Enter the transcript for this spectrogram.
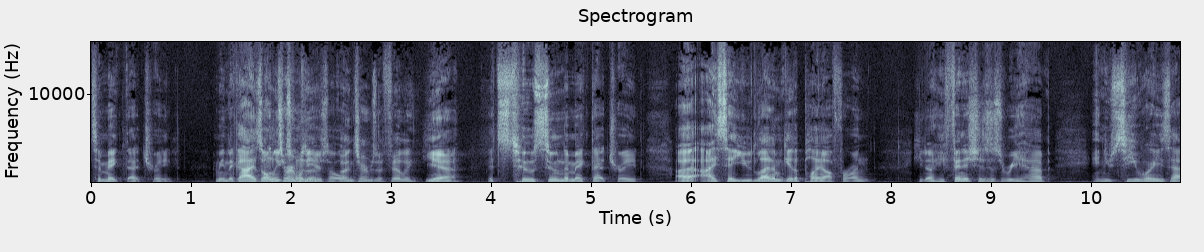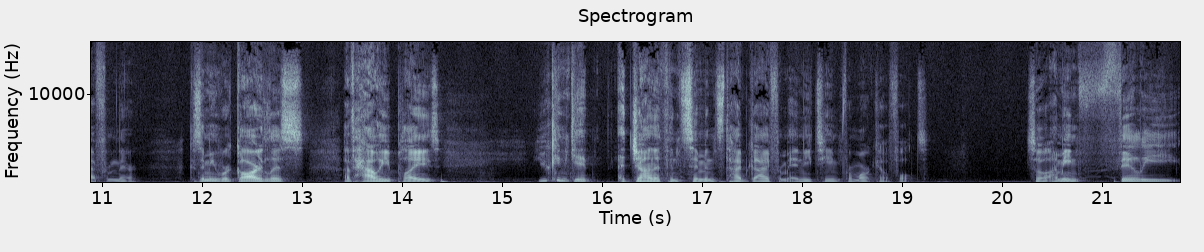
to make that trade. I mean, the guy's only 20 of, years old. In terms of Philly? Yeah. It's too soon to make that trade. I, I say you let him get a playoff run. You know, he finishes his rehab and you see where he's at from there. Because, I mean, regardless of how he plays, you can get a Jonathan Simmons type guy from any team for Markelle Fultz. So I mean, Philly,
